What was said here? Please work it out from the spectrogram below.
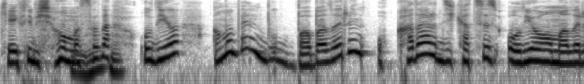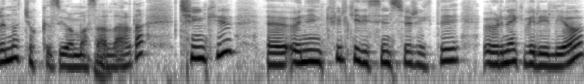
keyifli bir şey olmasa da oluyor. Ama ben bu babaların o kadar dikkatsiz oluyor olmalarına çok kızıyorum masallarda. Çünkü e, örneğin kül kedisinin sürekli örnek veriliyor.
